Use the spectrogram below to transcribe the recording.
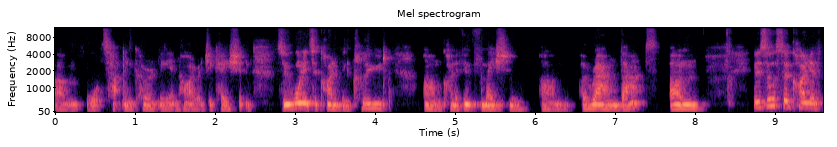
um, what's happening currently in higher education. So we wanted to kind of include um, kind of information um, around that. Um, there's also kind of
